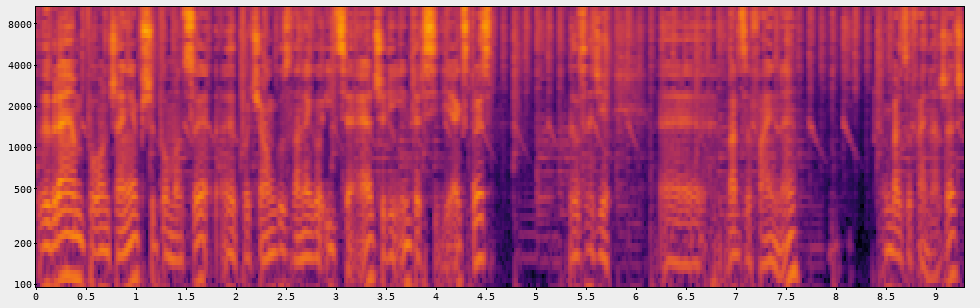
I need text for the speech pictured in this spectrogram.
wybrałem połączenie przy pomocy e, pociągu zwanego ICE, czyli Intercity Express. W zasadzie bardzo fajny, bardzo fajna rzecz.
